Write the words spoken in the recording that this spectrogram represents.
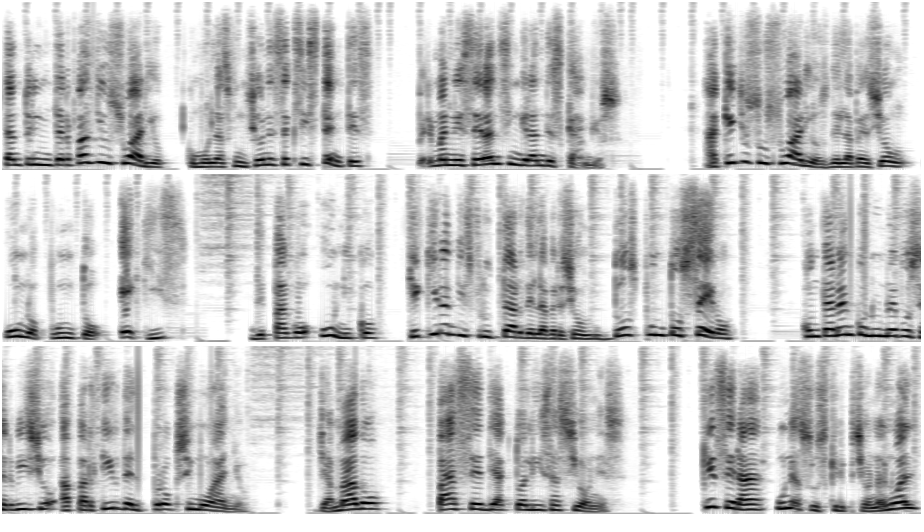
Tanto la interfaz de usuario como las funciones existentes permanecerán sin grandes cambios. Aquellos usuarios de la versión 1.x de pago único que quieran disfrutar de la versión 2.0 contarán con un nuevo servicio a partir del próximo año, llamado Pase de Actualizaciones, que será una suscripción anual.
